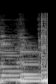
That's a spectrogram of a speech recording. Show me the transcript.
you.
